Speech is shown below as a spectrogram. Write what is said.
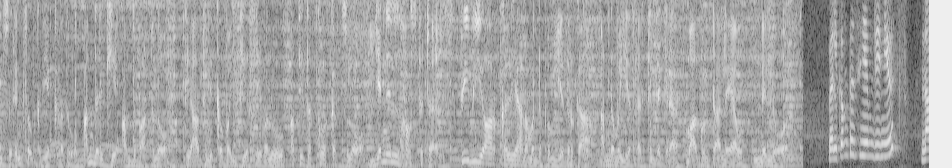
ఇన్సూరెన్స్ సౌకర్యం కలదు. అందరికీ అందుబాటులో అత్యాధునిక వైద్య సేవలు అతి తక్కువ ఖర్చులో ఎన్ఎల్ హాస్పిటల్స్ పివిఆర్ కళ్యాణ మండపం ఎదురుగా అన్నమయ్య సర్కిల్ దగ్గర Magunta layout Nellore. Welcome to CMD news. నా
